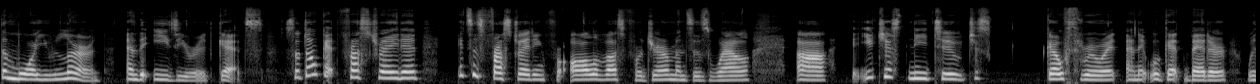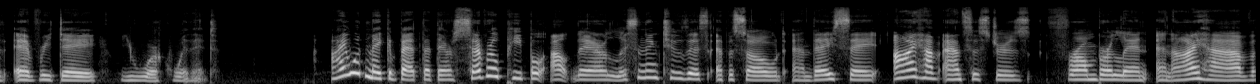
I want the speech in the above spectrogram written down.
the more you learn, and the easier it gets. So don't get frustrated. It's as frustrating for all of us, for Germans as well. Uh, you just need to just go through it, and it will get better with every day you work with it. I would make a bet that there are several people out there listening to this episode and they say, I have ancestors from Berlin and I have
